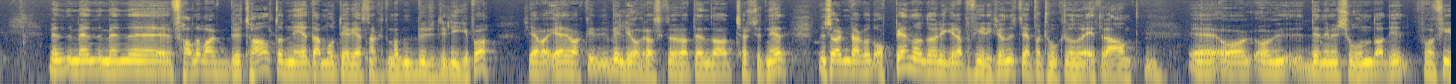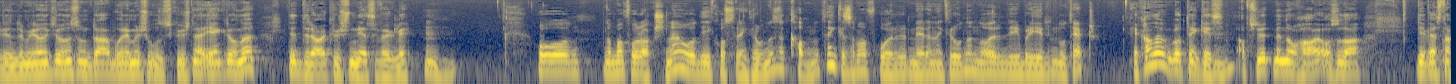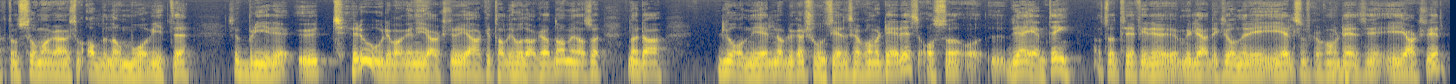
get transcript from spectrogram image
Men, men, men, eh, fallet var brutalt, og ned da mot det vi har snakket om at den burde ligge på. Så jeg var, jeg var, ikke veldig overrasket over at den da tørstet ned. Men så har den da gått opp igjen, og da ligger den på fire kroner istedenfor to kroner et eller annet. Mm. Eh, og, og den emisjonen da, de, på 400 millioner kroner, som da, hvor emisjonskursen er én krone, det drar kursen ned, selvfølgelig. Mm. Og når man får aksjene, og de koster en krone, så kan det tenkes at man får mer enn en krone når de blir notert? Det kan det godt tenkes. Mm. Absolutt. Men nå har også da det vi har snakket om så mange ganger, som alle nå må vite, så blir det utrolig mange nye aksjer. Jeg har ikke tall i hodet akkurat nå, men altså når da lånegjelden og obligasjonsgjelden skal konverteres, også, det er én ting. Altså 3-4 milliarder kroner i gjeld som skal konverteres i, i aksjer.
